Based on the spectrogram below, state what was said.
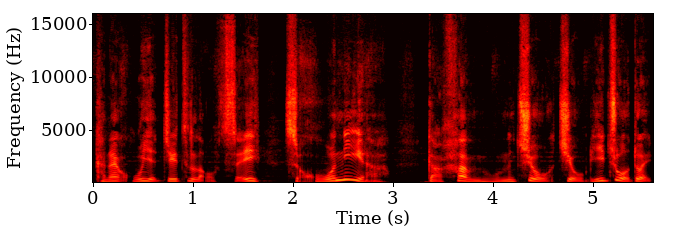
看来虎眼街这老贼是活腻了，敢和我们九九黎作对。”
